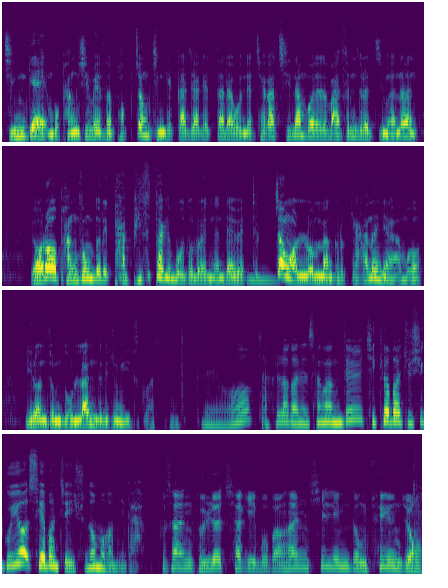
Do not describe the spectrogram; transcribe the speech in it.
징계 뭐 방심해서 법정 징계까지 하겠다라고 했는데 제가 지난번에도 말씀드렸지만은 여러 방송들이 다 비슷하게 보도를 했는데 음. 왜 특정 언론만 그렇게 하느냐 뭐 이런 좀 논란들이 좀 있을 것 같습니다. 그래요. 자, 흘러가는 상황들 지켜봐 주시고요. 세 번째 이슈 넘어갑니다. 부산 돌려차기 모방한 신림동 최윤종.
